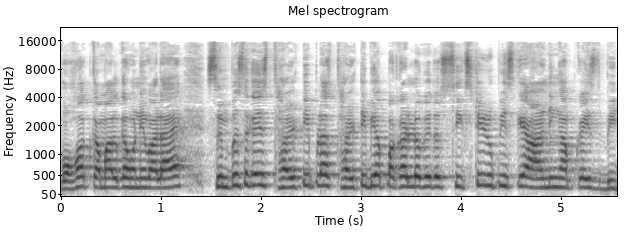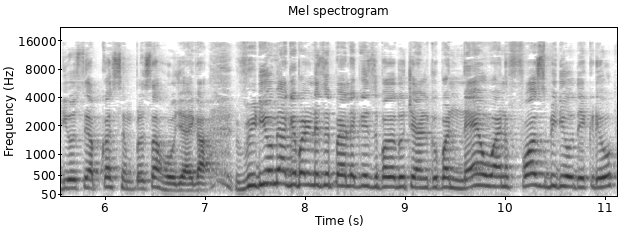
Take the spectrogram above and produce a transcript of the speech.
बहुत कमाल का होने वाला है। सिंपल से इस थर्टी प्लस थर्टी भी आप पकड़ लोगे तो सिक्सटी रुपीज़ के अर्निंग आपका इस वीडियो से आपका सिंपल सा हो जाएगा। वीडियो में आगे बढ़ने से पहले इस बता दो चैनल के ऊपर नए हो एंड फ़र्स्ट वीडियो देख रहे हो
